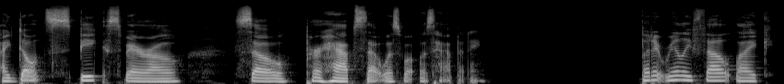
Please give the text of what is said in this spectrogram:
I don't speak sparrow. So perhaps that was what was happening. But it really felt like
